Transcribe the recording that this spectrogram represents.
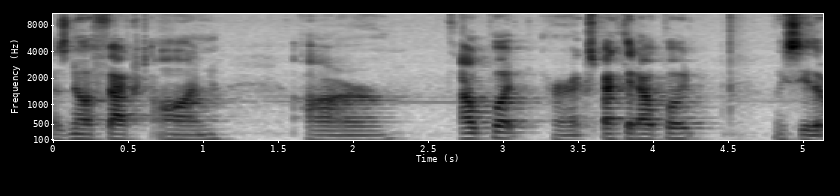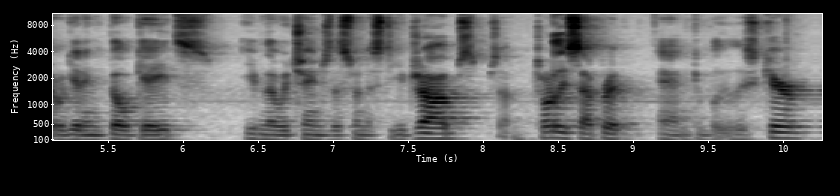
has no effect on our output, our expected output. We see that we're getting Bill Gates even though we changed this one to Steve Jobs. So totally separate and completely secure.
